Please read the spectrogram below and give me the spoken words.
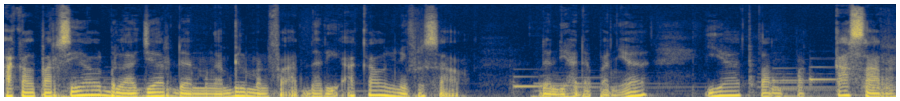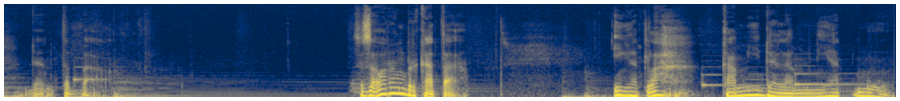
Akal parsial belajar dan mengambil manfaat dari akal universal, dan di hadapannya ia tampak kasar dan tebal. Seseorang berkata, "Ingatlah kami dalam niatmu,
